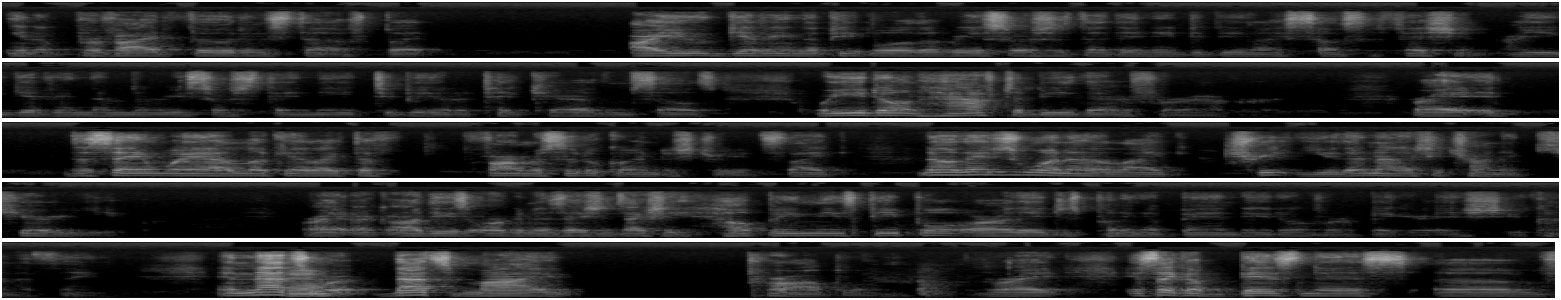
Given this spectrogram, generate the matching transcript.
you know, provide food and stuff, but are you giving the people the resources that they need to be like self-sufficient? Are you giving them the resources they need to be able to take care of themselves where you don't have to be there forever? Right? It, the same way I look at like the pharmaceutical industry. It's like, no, they just want to like treat you. They're not actually trying to cure you right? Like, are these organizations actually helping these people, or are they just putting a band-aid over a bigger issue, kind of thing? And that's yeah. where that's my problem, right? It's like a business of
